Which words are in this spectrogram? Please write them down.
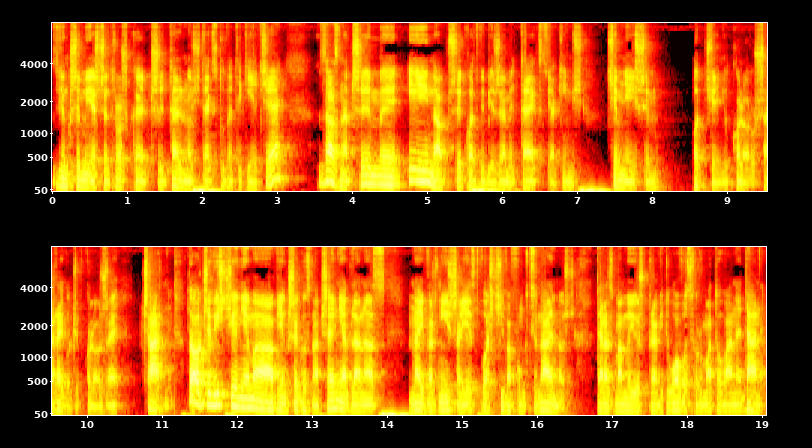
Zwiększymy jeszcze troszkę czytelność tekstu w etykiecie, zaznaczymy i na przykład wybierzemy tekst w jakimś ciemniejszym odcieniu koloru szarego czy w kolorze czarnym. To oczywiście nie ma większego znaczenia. Dla nas najważniejsza jest właściwa funkcjonalność. Teraz mamy już prawidłowo sformatowane dane.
